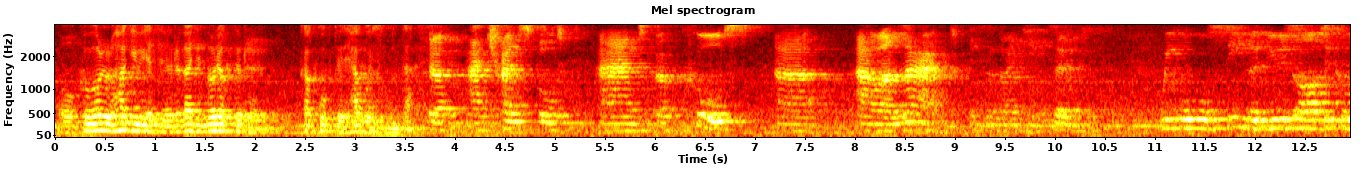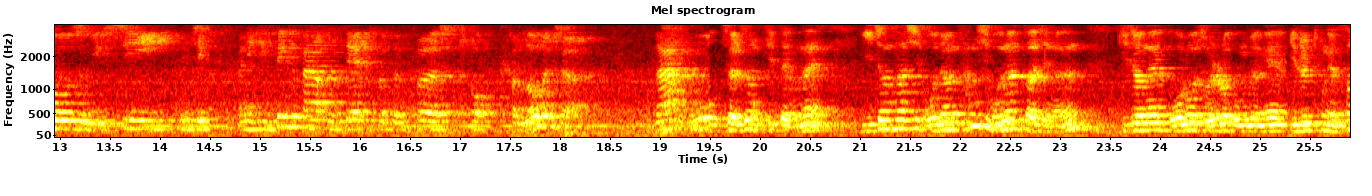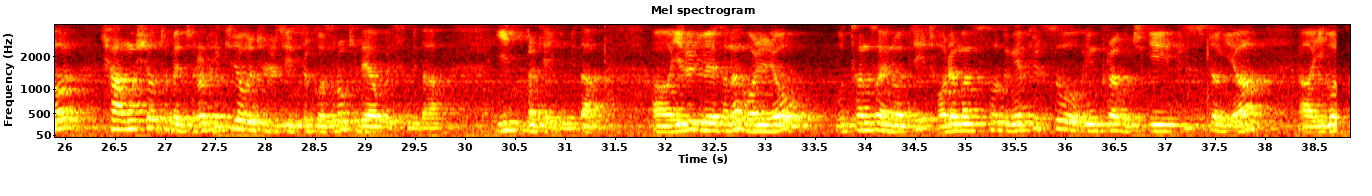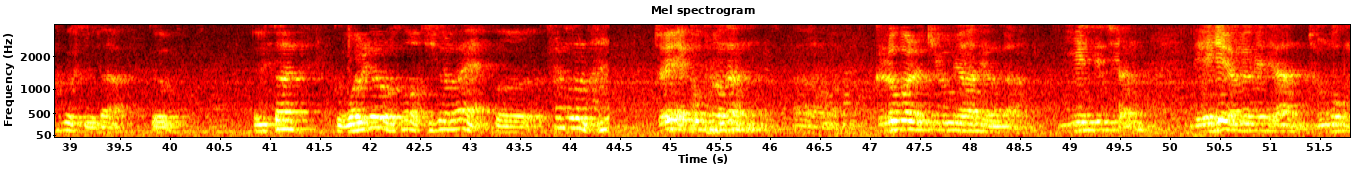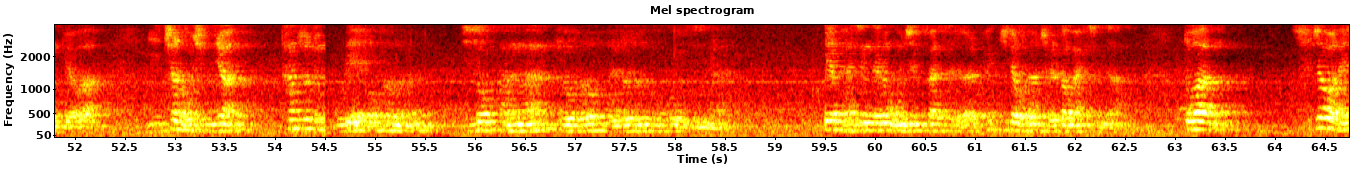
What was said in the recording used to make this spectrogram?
어, 그걸 하기 위해서 여러 가지 노력들을 각국들이 하고 있습니다. and transport, and of course, uh, our land. Since the 1970s. We all see the news articles and we see, and if you think about the depth of the first top kilometre, that 목표를 없기 때문에 2045년, 35년까지는 기존의 고로 전로 공정의 이를 통해서 향후 CO2 배출을 획기적으로 줄일 수 있을 것으로 기대하고 있습니다. 이 계획입니다. 어, 이를 위해서는 원료, 무탄소 에너지, 저렴한 수소 등의 필수 인프라 구축이 필수적이야 어, 이것 하고 있습니다. 그 일단 그 원료로서 기존의 그 탄소를 많이 저희 에코프로는 어, 글로벌 기후 변화 대응과 ESG는 4개 영역에 대한 정보 공개와 2050년 탄소 중 우리 에코프로는 지속 가능한 기후로 발돋움을 걷고 있습니다. 이에 발생되는 온실가스를 획기적으로 절감했습니다. 또한 수자원의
